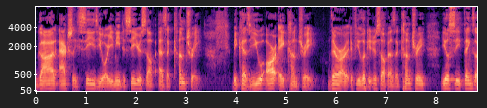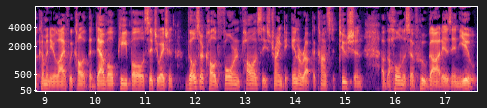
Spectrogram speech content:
God actually sees you, or you need to see yourself as a country because you are a country there are if you look at yourself as a country you'll see things that come into your life. We call it the devil people situations. Those are called foreign policies trying to interrupt the constitution of the wholeness of who god is in you.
